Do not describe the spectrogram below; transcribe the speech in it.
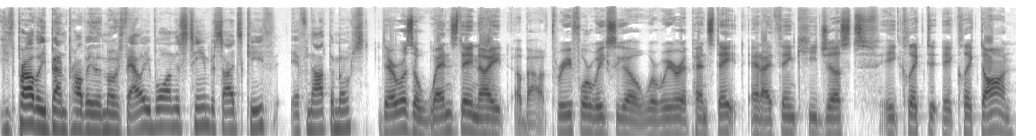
he's probably been probably the most valuable on this team besides Keith, if not the most. There was a Wednesday night about three four weeks ago where we were at Penn State, and I think he just he clicked it clicked on,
